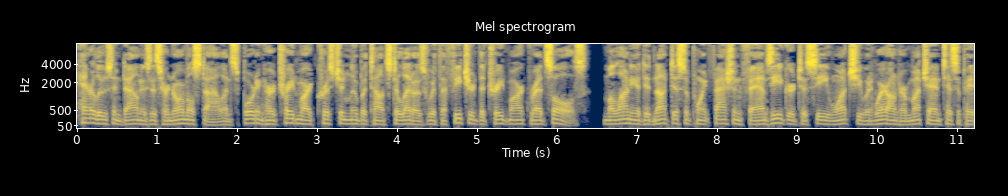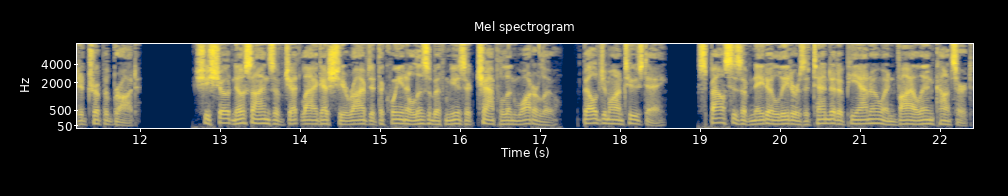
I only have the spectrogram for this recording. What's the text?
Hair loosened down as is her normal style and sporting her trademark Christian Louboutin stilettos with the featured the trademark red soles, Melania did not disappoint fashion fans eager to see what she would wear on her much-anticipated trip abroad. She showed no signs of jet lag as she arrived at the Queen Elizabeth Music Chapel in Waterloo, Belgium on Tuesday. Spouses of NATO leaders attended a piano and violin concert,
